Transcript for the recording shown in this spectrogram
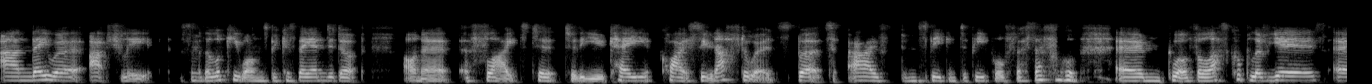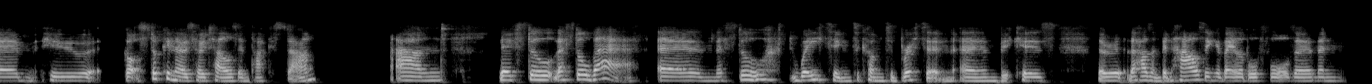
And they were actually some of the lucky ones because they ended up on a, a, flight to, to the UK quite soon afterwards. But I've been speaking to people for several, um, well, for the last couple of years um, who got stuck in those hotels in Pakistan and they've still they're still there um, they're still waiting to come to britain um, because there, there hasn't been housing available for them, and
